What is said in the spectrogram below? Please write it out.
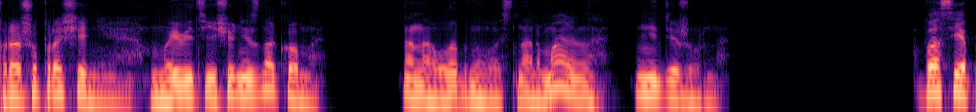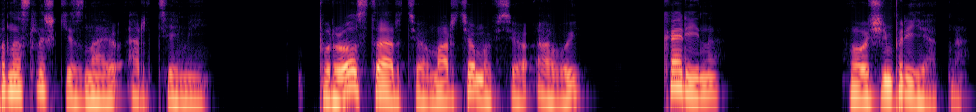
«Прошу прощения, мы ведь еще не знакомы». Она улыбнулась нормально, не дежурно. «Вас я понаслышке знаю, Артемий». «Просто Артем, Артем и все, а вы?» «Карина». «Очень приятно.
